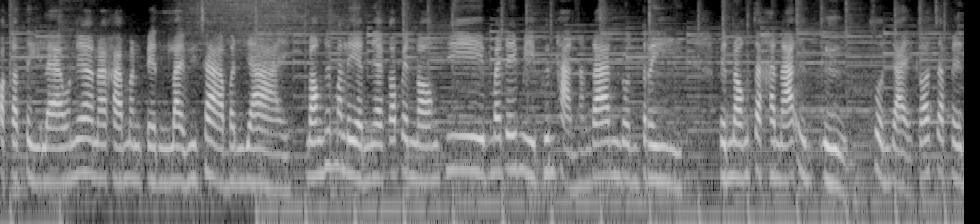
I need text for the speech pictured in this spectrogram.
ปกติแล้วเนี่ยนะคะมันเป็นรายวิชาบรรยาย น้องที่มาเรียนเนี่ยก็เป็นน้องที่ไม่ได้มีพื้นฐานทางด้านดนตรี เป็นน้องจากคณะอื่นๆ ส่วนใหญ่ก็จะเป็น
